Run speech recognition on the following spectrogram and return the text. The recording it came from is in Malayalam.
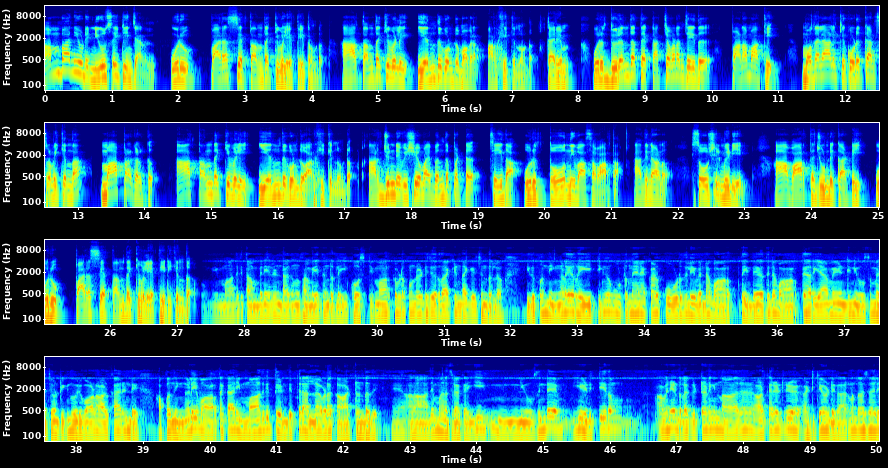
അംബാനിയുടെ ന്യൂസ് എയ്റ്റീൻ ചാനൽ ഒരു പരസ്യ തന്തയ്ക്ക് വിളി എത്തിയിട്ടുണ്ട്. ആ തന്തയ്ക്ക് വിളി എന്തുകൊണ്ടും അവർ അർഹിക്കുന്നുണ്ട്. കാര്യം ഒരു ദുരന്തത്തെ കച്ചവടം ചെയ്ത് പണമാക്കി മുതലാളിക്ക് കൊടുക്കാൻ ശ്രമിക്കുന്ന മാപ്രകൾക്ക് ആ തന്തയ്ക്ക് വിളി എന്തുകൊണ്ടും അർഹിക്കുന്നുണ്ട്. അർജുന്റെ വിഷയവുമായി ബന്ധപ്പെട്ട് ചെയ്ത ഒരു തോന്നിവാസ വാർത്ത. അതിനാണ് സോഷ്യൽ മീഡിയയിൽ ആ വാർത്ത ചൂണ്ടിക്കാട്ടി ഒരു പരസ്യ തന്തയ്ക്ക് വിളിയെത്തിയിരിക്കുന്നത്. ഇമാതിരി തമ്പനയിൽ ഉണ്ടാക്കുന്ന സമയത്തുണ്ടല്ലോ ഈ ക്വസ്റ്റ്യൻ മാർക്ക് ഇവിടെ കൊണ്ടുപോയിട്ട് ചെറുതാക്കി ഉണ്ടാക്കി വെച്ചിട്ടുണ്ടല്ലോ. ഇതിപ്പോ നിങ്ങളെ റേറ്റിംഗ് കൂട്ടുന്നതിനേക്കാൾ കൂടുതൽ ഇവന്റെ വാർത്ത ഇദ്ദേഹത്തിന്റെ വാർത്ത അറിയാൻ വേണ്ടി ന്യൂസും വെച്ചുകൊണ്ടിരിക്കുന്ന ഒരുപാട് ആൾക്കാരുണ്ട്. അപ്പൊ നിങ്ങൾ ഈ വാർത്തക്കാർ ഇമാതിരി തെണ്ടിത്തരല്ല ഇവിടെ കാട്ടേണ്ടത്. അത് ആദ്യം മനസ്സിലാക്കുക. ഈ ന്യൂസിന്റെ ഈ എഡിറ്റ് ചെയ്ത അവനെ ഉണ്ടല്ലോ കിട്ടുകയാണെങ്കിൽ നാല് ആൾക്കാരായിട്ട് അടിക്കാൻ വേണ്ടി. കാരണം എന്താ വെച്ചാൽ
